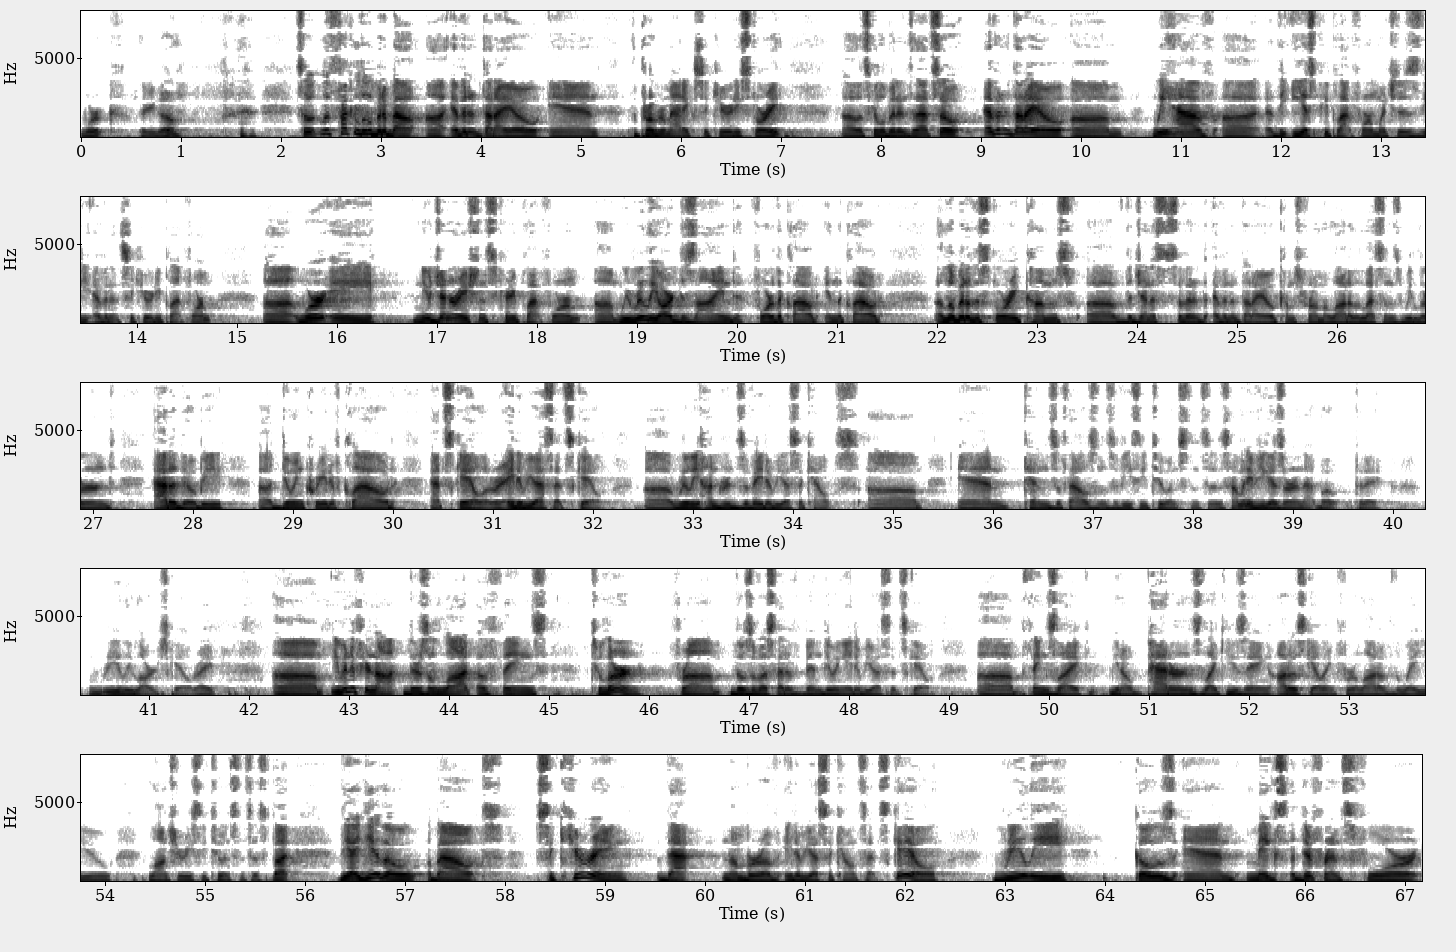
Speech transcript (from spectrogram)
work. There you go. so let's talk a little bit about uh, Evident.io and the programmatic security story. Uh, let's get a little bit into that. So Evident.io, um, we have uh, the ESP platform, which is the Evident Security Platform. Uh, we're a new generation security platform. Um, we really are designed for the cloud, in the cloud. A little bit of the story comes of the genesis of Evident.io comes from a lot of the lessons we learned at Adobe uh, doing Creative Cloud at scale or AWS at scale. Uh, really hundreds of AWS accounts um, and tens of thousands of EC2 instances. How many of you guys are in that boat today? Really large scale, right? Um, even if you're not, there's a lot of things to learn from those of us that have been doing AWS at scale. Um, things like, you know, patterns like using auto scaling for a lot of the way you launch your EC2 instances. But the idea though about securing that number of AWS accounts at scale really goes and makes a difference for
